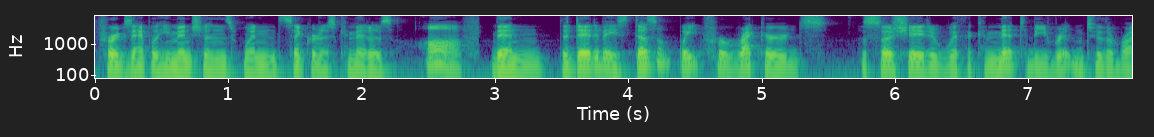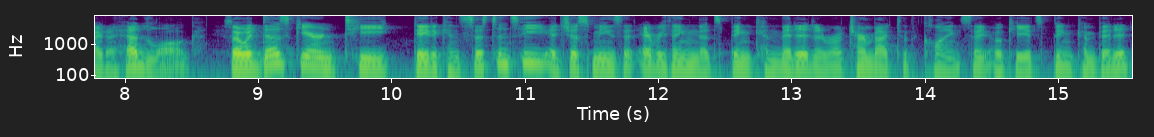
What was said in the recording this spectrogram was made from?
For example, he mentions when synchronous commit is off, then the database doesn't wait for records associated with a commit to be written to the write ahead log. So it does guarantee data consistency. It just means that everything that's been committed and returned back to the client say, okay, it's been committed.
